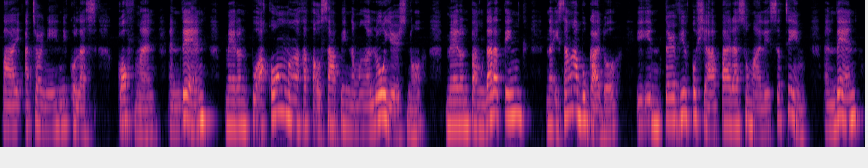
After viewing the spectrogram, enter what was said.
by attorney Nicholas Kaufman. And then, meron po akong mga kakausapin na mga lawyers, no? Meron pang darating na isang abogado, i-interview ko siya para sumali sa team. And then,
